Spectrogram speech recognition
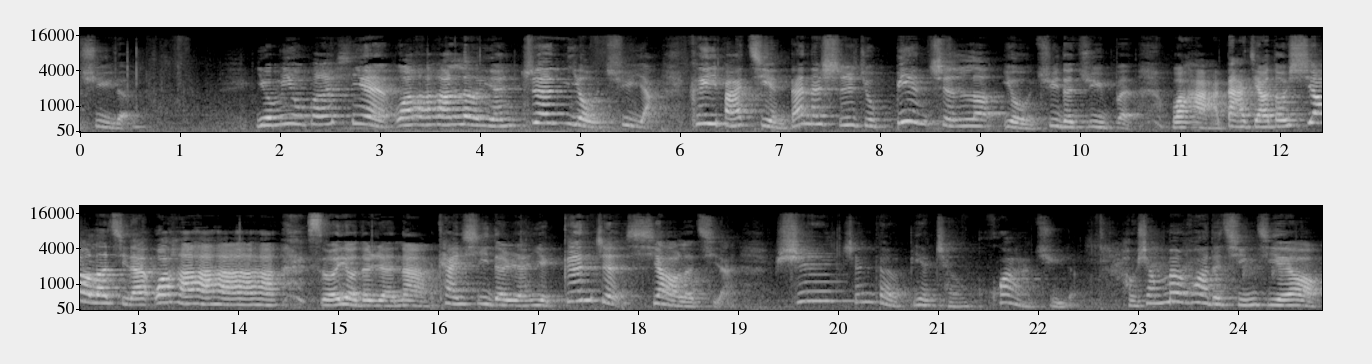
去了。有没有发现，哇哈哈乐园真有趣呀！可以把简单的诗就变成了有趣的剧本，哇，大家都笑了起来，哇哈哈哈哈哈！所有的人呐，看戏的人也跟着笑了起来。诗真的变成话剧了，好像漫画的情节哦。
